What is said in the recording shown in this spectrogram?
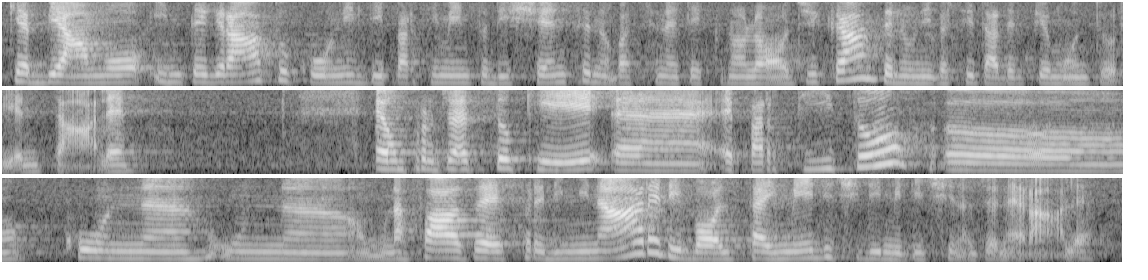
che abbiamo integrato con il Dipartimento di Scienze e Innovazione Tecnologica dell'Università del Piemonte Orientale. È un progetto che eh, è partito eh, con un, una fase preliminare rivolta ai medici di medicina generale.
